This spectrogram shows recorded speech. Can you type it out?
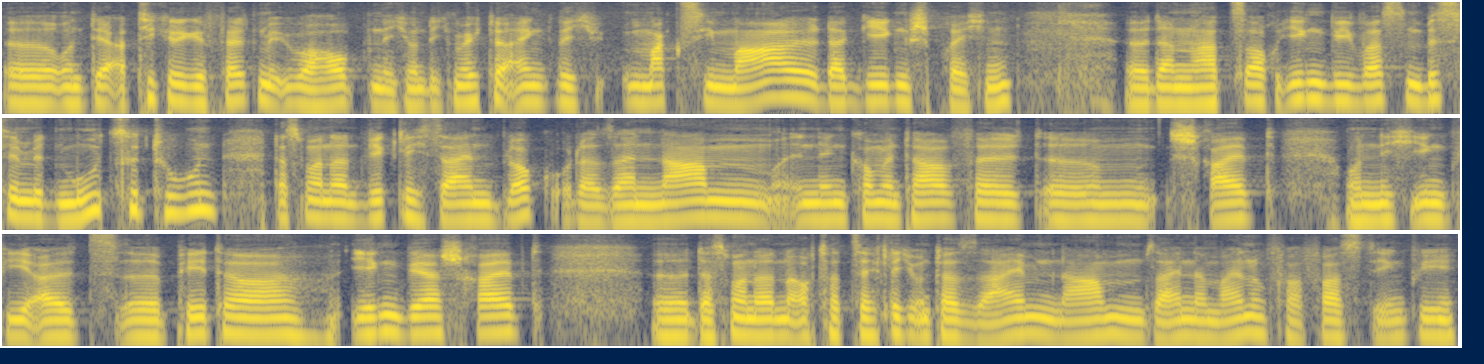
äh, und der Artikel gefällt mir überhaupt nicht und ich möchte eigentlich maximal dagegen sprechen, äh, dann hat es auch irgendwie was ein bisschen mit Mut zu tun, dass man dann wirklich seinen Blog oder seinen Namen in den Kommentarfeld ähm, schreibt und nicht irgendwie als äh, Peter irgendwer schreibt, äh, dass man dann auch tatsächlich unter seinem Namen seine Meinung verfasst. Irgendwie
